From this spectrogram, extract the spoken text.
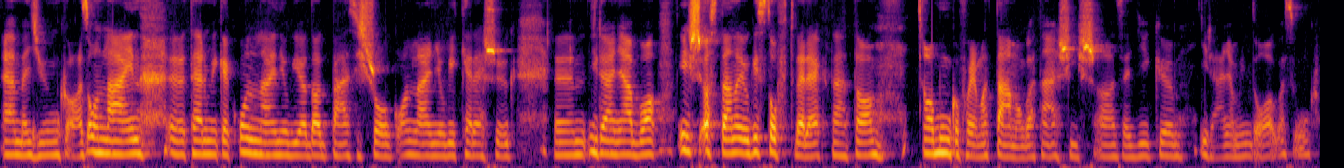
elmegyünk az online termékek, online jogi adatbázisok, online jogi keresők irányába, és aztán a jogi szoftverek, tehát a, a munkafolyamat támogatás is az egyik irány, amin dolgozunk.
